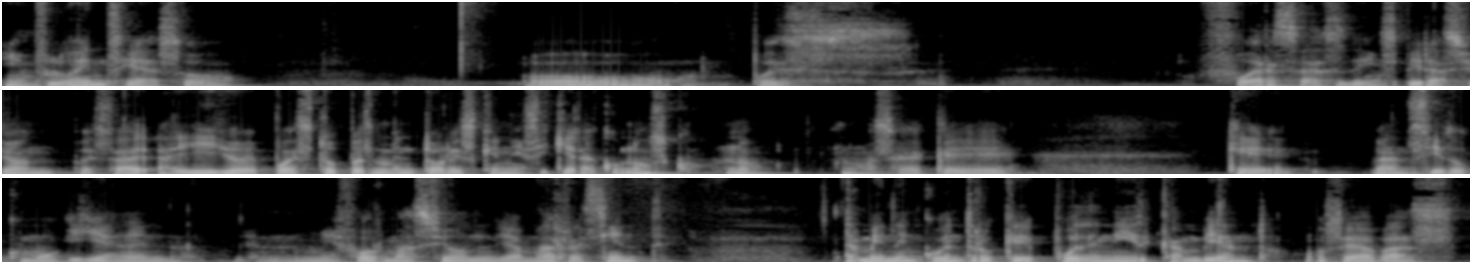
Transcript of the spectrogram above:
influencias o, o pues fuerzas de inspiración pues ahí yo he puesto pues mentores que ni siquiera conozco no o sea que que han sido como guía en, mi formación ya más reciente. También encuentro que pueden ir cambiando, o sea, vas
